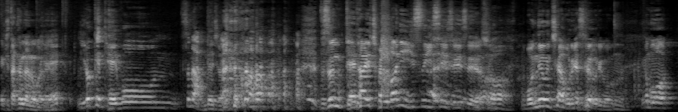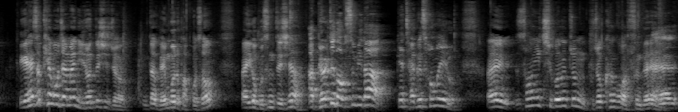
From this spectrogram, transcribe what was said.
이렇게 딱 끝나는 거예요. 오케이. 이렇게 대본 쓰면 안 되죠. 무슨 대사의 절반이 있어 있어 있어 있어요. 그렇죠. 뭔 내용인지 잘 모르겠어요. 그리고 그러니까 뭐 이게 해석해 보자면 이런 뜻이죠. 일단 메모를 바꿔서 아 이거 무슨 뜻이야? 아, 별 뜻 없습니다. 그냥 작은 성의로. 아니 성의 치고는 좀 부족한 것 같은데. 에,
